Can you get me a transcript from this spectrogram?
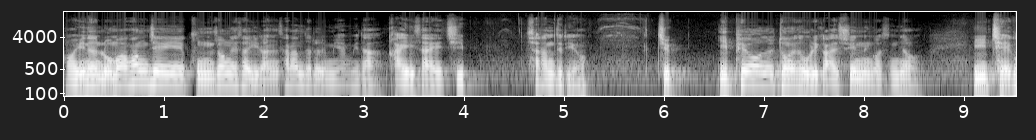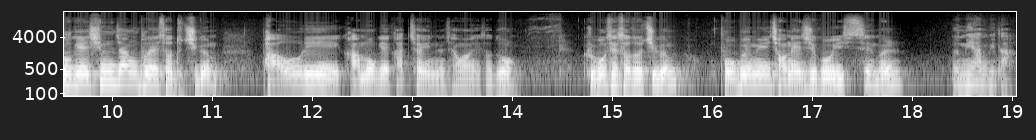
어, 이는 로마 황제의 궁정에서 일하는 사람들을 의미합니다. 가이사의 집 사람들이요. 즉, 이 표현을 통해서 우리가 알 수 있는 것은요. 이 제국의 심장부에서도 지금 바울이 감옥에 갇혀 있는 상황에서도 그곳에서도 지금 복음이 전해지고 있음을 의미합니다.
